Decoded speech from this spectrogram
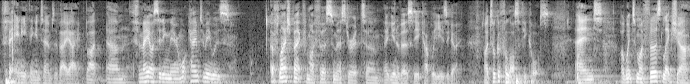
for anything in terms of AA. But um, for me, I was sitting there, and what came to me was a flashback from my first semester at, um, at university a couple of years ago. I took a philosophy course, and I went to my first lecture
